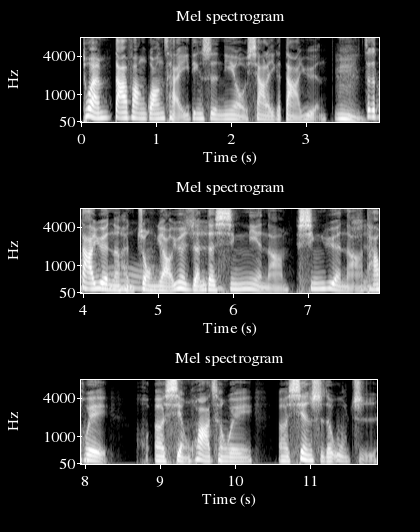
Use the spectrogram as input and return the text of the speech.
突然大放光彩，一定是你有下了一个大愿。嗯，这个大愿呢很重要，因为人的心念啊、心愿啊，它会呃显化成为呃现实的物质。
